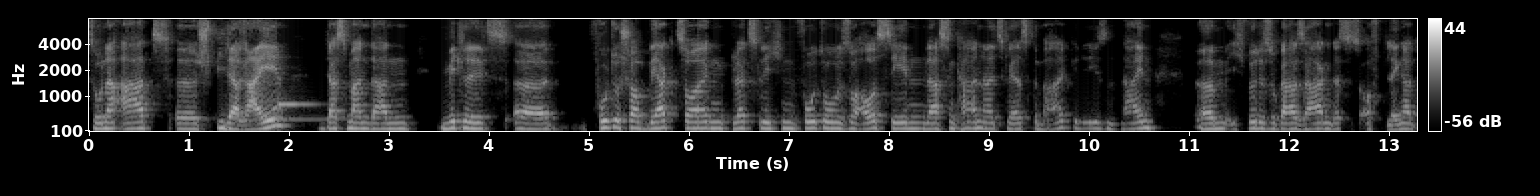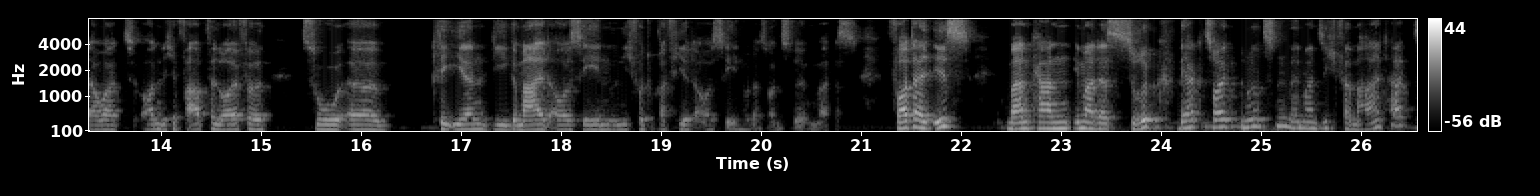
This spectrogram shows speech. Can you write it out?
so eine Art äh, Spielerei, dass man dann mittels äh, Photoshop-Werkzeugen plötzlich ein Foto so aussehen lassen kann, als wäre es gemalt gewesen. Nein, ähm, ich würde sogar sagen, dass es oft länger dauert, ordentliche Farbverläufe zu äh, kreieren, die gemalt aussehen und nicht fotografiert aussehen oder sonst irgendwas. Vorteil ist, man kann immer das Zurückwerkzeug benutzen, wenn man sich vermalt hat.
